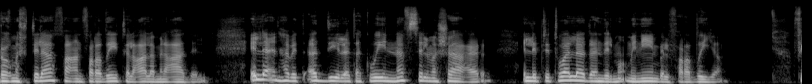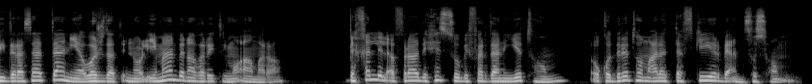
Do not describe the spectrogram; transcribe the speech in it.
رغم اختلافها عن فرضية العالم العادل إلا أنها بتأدي لتكوين نفس المشاعر اللي بتتولد عند المؤمنين بالفرضية. في دراسات تانية وجدت أنه الإيمان بنظرية المؤامرة بخلي الأفراد يحسوا بفردانيتهم وقدرتهم على التفكير بأنفسهم.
